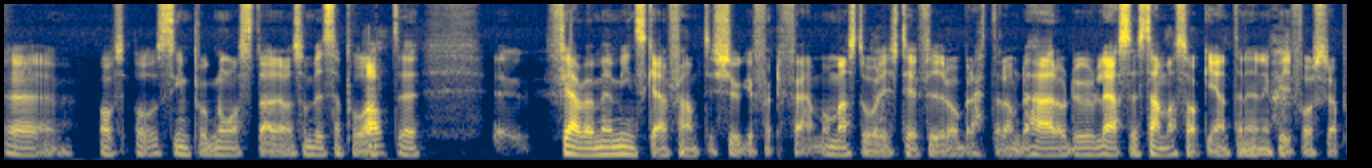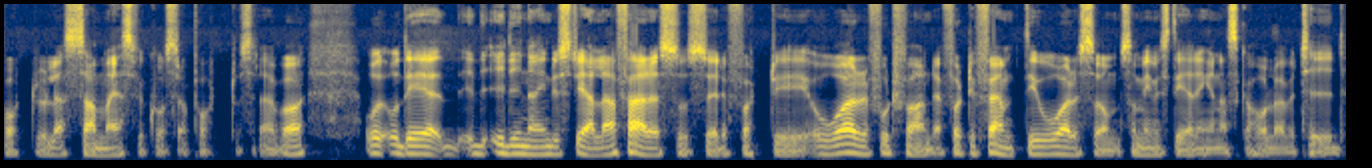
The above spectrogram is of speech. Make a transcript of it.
eh, av, av, sin prognos där som visar på ja. att eh, fjärrvärme minskar fram till 2045 och man står i TV4 och berättar om det här och du läser samma sak egentligen, Energiforsk rapport, du läser samma SVKs rapport och sådär. Och, och det, i dina industriella affärer så, så är det 40 år fortfarande, 40-50 år som, som investeringarna ska hålla över tid.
